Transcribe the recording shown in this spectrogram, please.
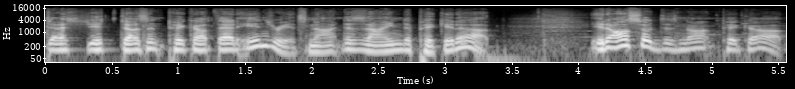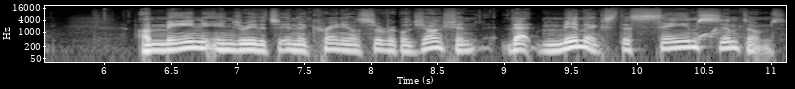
does, it doesn't pick up that injury. It's not designed to pick it up. It also does not pick up a main injury that's in the cranial cervical junction that mimics the same symptoms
